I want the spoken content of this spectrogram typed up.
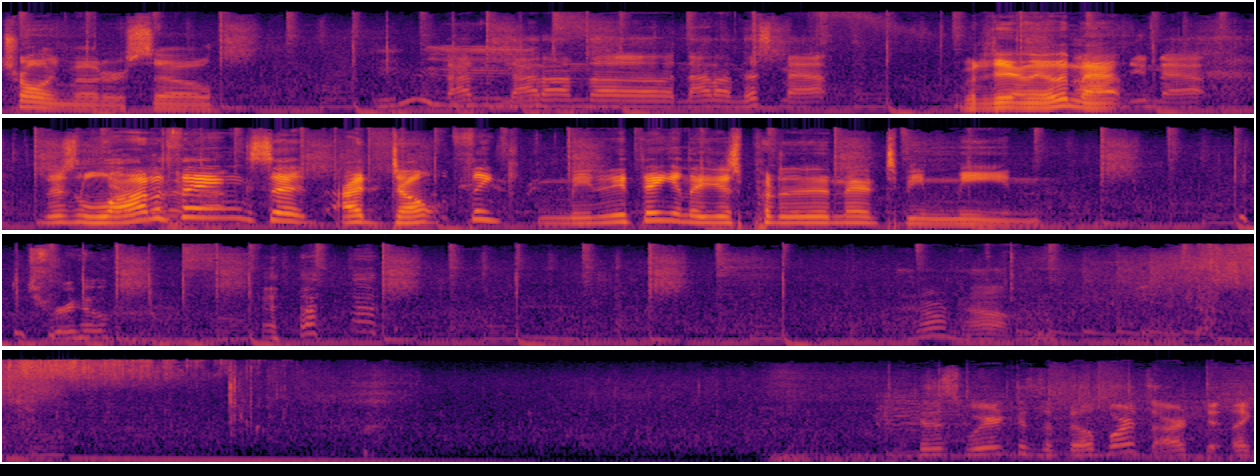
trolling motor, so Mm. Not not on the not on this map. but it did on the other on the. New map. There's a lot of things that I don't think mean anything, and they just put it in there to be mean. True. I don't know. Because it's weird because the billboards are di- like,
